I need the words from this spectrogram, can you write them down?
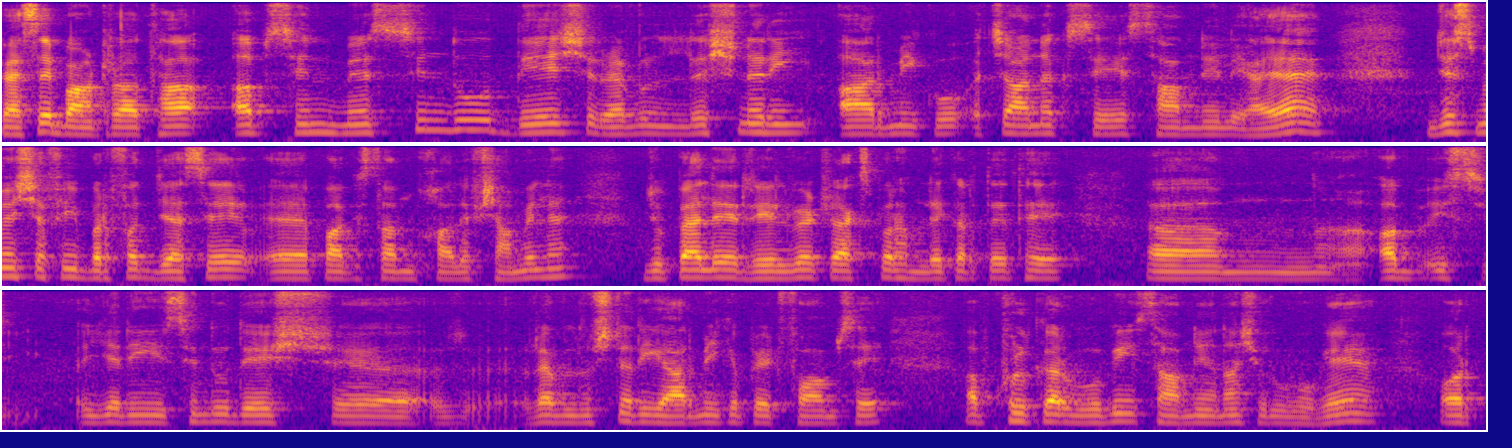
पैसे बांट रहा था। अब सिंध में सिंधु देश रेवोल्यूशनरी आर्मी को अचानक से सामने ले आया है, जिसमें शफ़ी बरफत जैसे पाकिस्तान मुखालिफ शामिल हैं, जो पहले रेलवे ट्रैक्स पर हमले करते थे। अब इस, यानी सिंधु देश रेवोल्यूशनरी आर्मी के प्लेटफॉर्म से अब खुलकर वो भी सामने आना शुरू हो गए हैं और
